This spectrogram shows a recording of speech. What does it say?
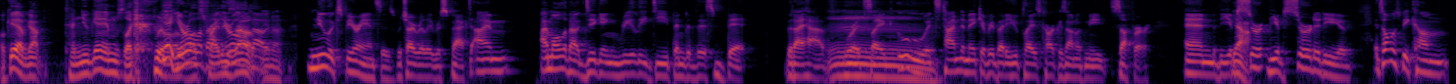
okay, I've got ten new games. Like, Yeah, you're all about try these you're all out. about you know, new experiences, which I really respect. I'm I'm all about digging really deep into this bit that I have, where it's like, ooh, Mm. it's time to make everybody who plays Carcassonne with me suffer, and the Yeah. absurd the absurdity of it's almost become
